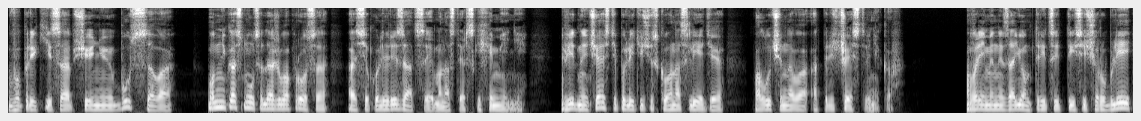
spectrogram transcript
вопреки сообщению Буссова, он не коснулся даже вопроса о секуляризации монастырских имений, видной части политического наследия, полученного от предшественников. Временный заем 30 тысяч рублей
